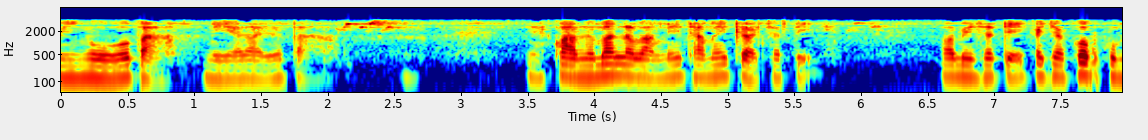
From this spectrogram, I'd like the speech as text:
มีงูหรือเปล่า มีอะไรหรือเปล่า เนี่ย ความระมัดระวังนี้ทำให้เกิดสติ พอมีสติก็จะควบคุม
